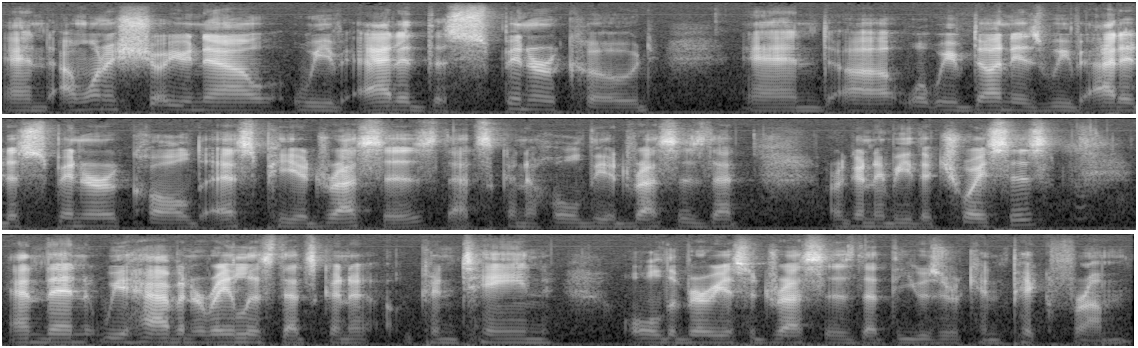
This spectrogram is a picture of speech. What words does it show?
And I want to show you now we've added the spinner code and uh, what we've done is we've added a spinner called SP addresses. That's going to hold the addresses that are going to be the choices. And then we have an array list that's going to contain all the various addresses that the user can pick from.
